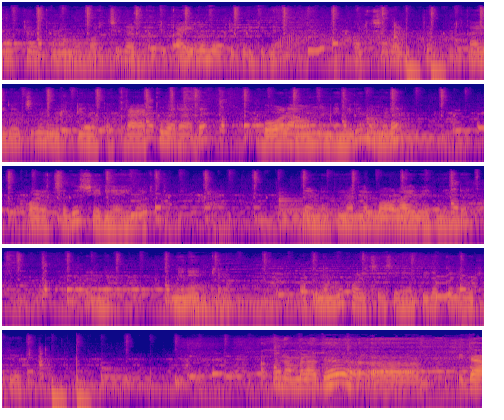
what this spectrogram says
നോക്കി നോക്കാം. നമ്മൾ കുറച്ച് ഇതെടുത്തിട്ട് കയ്യിലൊന്നും ഒട്ടിപ്പിടിക്കില്ല. കുറച്ച് ഇതെടുത്ത് കയ്യിൽ വെച്ച് ഇങ്ങനെ ഉരുട്ടി നോക്കാം. ക്രാക്ക് വരാതെ ബോൾ ആവുന്നുണ്ടെങ്കിൽ നമ്മുടെ കുഴച്ചത് ശരിയായി നടത്തും ഇതുണ്ട്. അപ്പം നല്ല ബോളായി വരുന്നുണ്ട്. ഇങ്ങനെ ഇരിക്കണം. അപ്പം നമ്മൾ കുഴച്ചത് ശരി അപ്പം ഇതൊക്കെ ഞാൻ ഉരുട്ടി വെച്ചിട്ട് അപ്പം നമ്മളത് ഇതാ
